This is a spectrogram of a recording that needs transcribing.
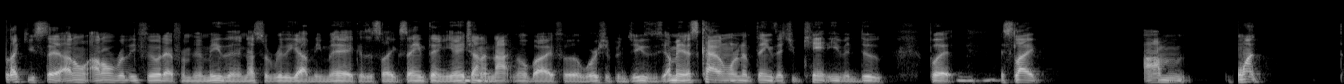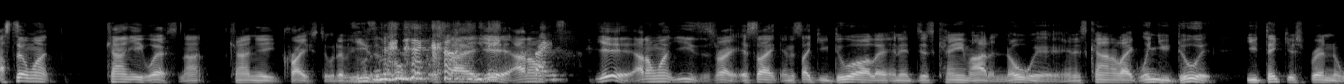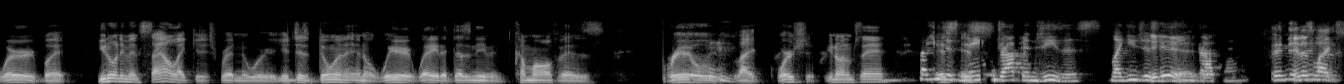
like you said. I don't I don't really feel that from him either, and that's what really got me mad because it's like same thing. You ain't trying to knock nobody for worshiping Jesus. I mean, it's kind of one of them things that you can't even do. But mm-hmm. it's like I'm want. I still want Kanye West, not Kanye Christ or whatever you want to Jesus. call it. It's like yeah, I don't. Christ. Yeah, I don't want Jesus, right? It's like, and it's like you do all that, and it just came out of nowhere. And it's kind of like when you do it, you think you're spreading the word, but you don't even sound like you're spreading the word. You're just doing it in a weird way that doesn't even come off as real, like worship. You know what I'm saying? So you It's- just name dropping Jesus, like you just Yeah, name dropping. And, And it's like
